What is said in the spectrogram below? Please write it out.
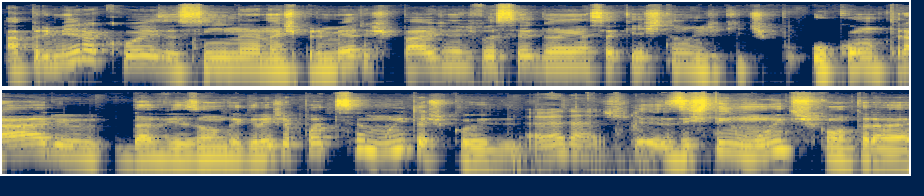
a primeira coisa, assim, né, nas primeiras páginas você ganha essa questão de que, tipo, o contrário da visão da igreja pode ser muitas coisas. É verdade. Existem muitos contrários.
